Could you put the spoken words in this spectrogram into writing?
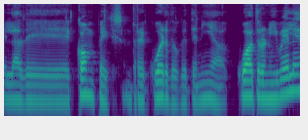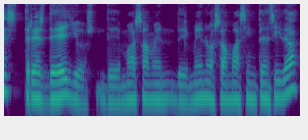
En la de Compex recuerdo que tenía cuatro niveles, tres de ellos de, más de menos a más intensidad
